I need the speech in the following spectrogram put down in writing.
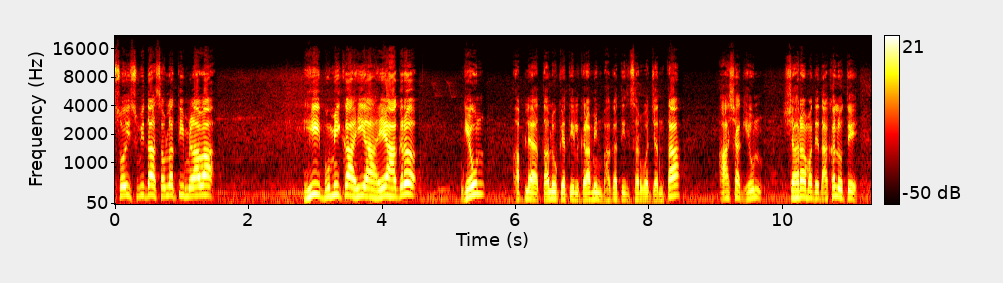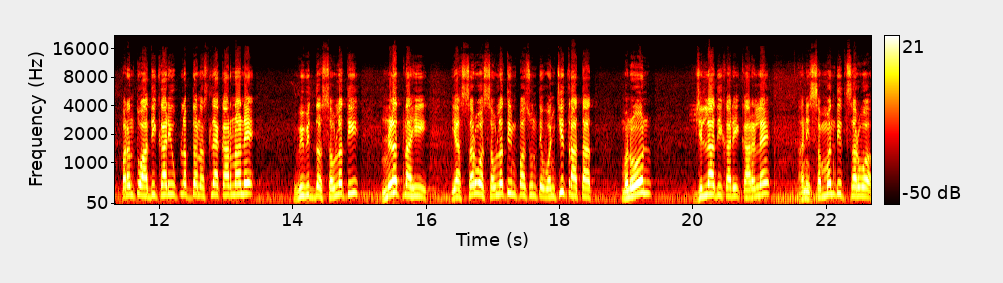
सोयीसुविधा सवलती मिळावा. ही भूमिका ही हे आग्रह घेऊन आपल्या तालुक्यातील ग्रामीण भागातील सर्व जनता आशा घेऊन शहरामध्ये दाखल होते. परंतु अधिकारी उपलब्ध नसल्याकारणाने विविध सवलती मिळत नाही. या सर्व सवलतींपासून ते वंचित राहतात म्हणून जिल्हाधिकारी कार्यालय आणि संबंधित सर्व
